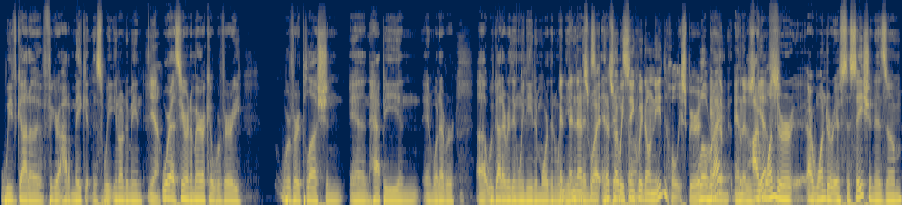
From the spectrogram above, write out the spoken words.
we've got to figure out how to make it this week. You know what I mean? Yeah. Whereas here in America, we're very we're very plush and and happy and and whatever. Uh, we've got everything we need and more than we and, need. And, and that's why that's why we some. think we don't need the Holy Spirit. Well, right. And, the, and those I gifts. wonder. I wonder if cessationism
